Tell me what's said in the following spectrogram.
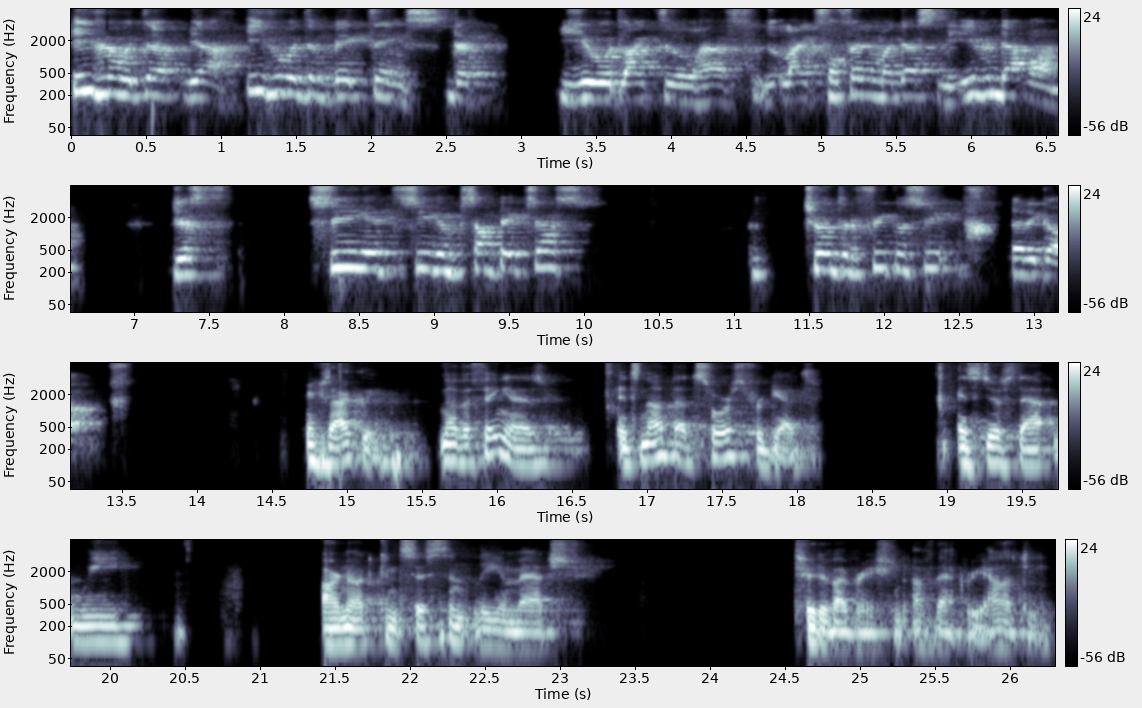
Even with the yeah, even with the big things that you would like to have, like fulfilling my destiny, even that one, just seeing it, seeing some pictures, turn to the frequency, let it go. Exactly. Now the thing is, it's not that source forgets. It's just that we are not consistently a match to the vibration of that reality.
